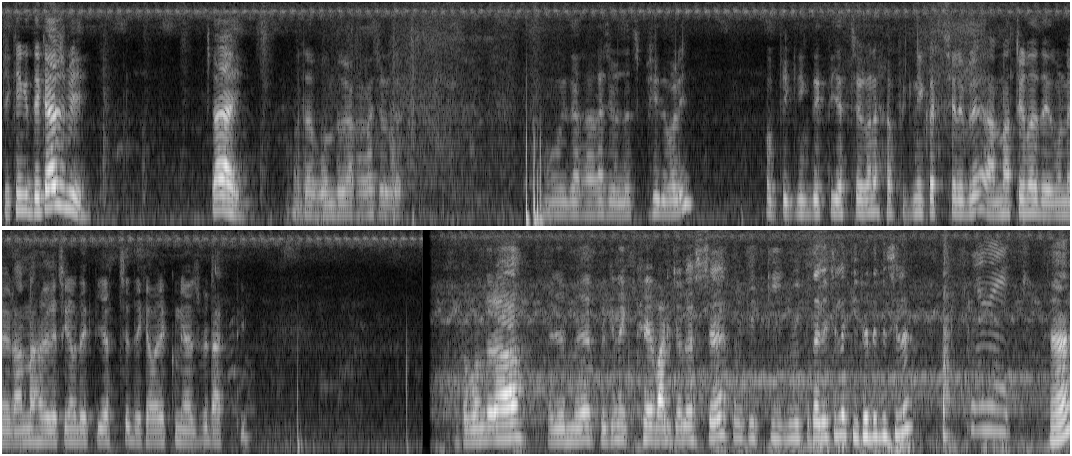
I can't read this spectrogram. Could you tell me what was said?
পিকনিক দেখে আসবি? তাই? ওটা বন্ধু একা একা চলে যাচ্ছে। ওই দেখা একা চলে যাচ্ছে পিসিদের বাড়ি। ও পিকনিক দেখতে যাচ্ছে ওখানে। পিকনিক করছে ছেলে পেলে রান্নার থেকে মানে রান্না হয়ে গেছে এখানে দেখতে যাচ্ছে। দেখে আবার এক্ষুনি আসবে ডাকতি। তো বন্ধুরা এই যে মেয়ে পিকনিক খেয়ে বাড়ি চলে এসছে। তুমি কি কি তুমি কোথায় গেছিলে? কি খেতে গেছিলে? হ্যাঁ?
